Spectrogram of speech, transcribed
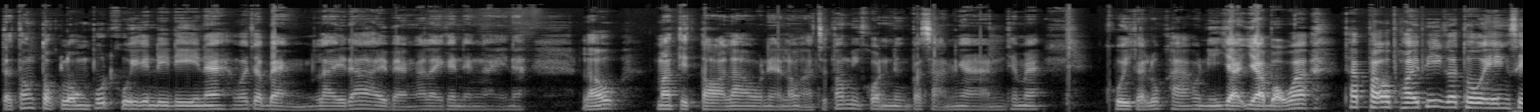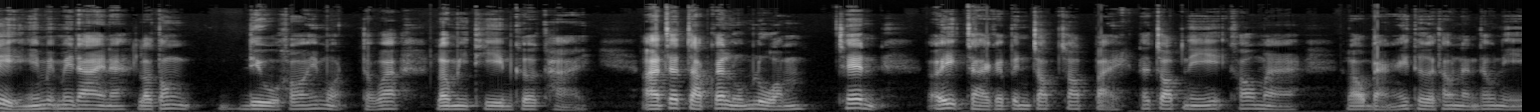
แต่ต้องตกลงพูดคุยกันดีๆนะว่าจะแบ่งรายได้แบ่งอะไรกันยังไงนะ แล้วมาติดต่อเราเนี่ยเราอาจจะต้องมีคนหนึ่งประสานงานใช่ไหมคุยกับลูกค้าคนนี้อย่าอย่าบอกว่าถ้า powerpoint พี่ก็โทรเองสิอย่างนี้ไม่ไม่ได้นะเราต้องดิวเขาให้หมด แต่ว่าเรามีทีมเครือข่าย อาจจะจับกันหลวมๆเช่น เอ้ยจ่ายกันเป็นจ็อบจ็อบไป ถ้าจ็อบนี้เข้ามาเราแบ่งให้เธอเท่านั้นเท่านี้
